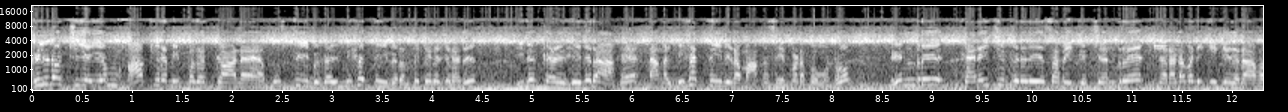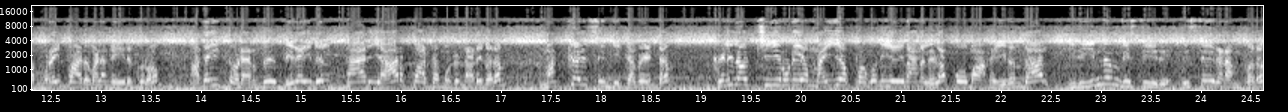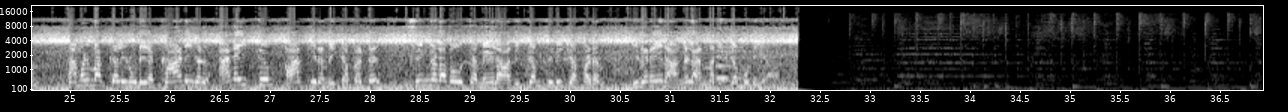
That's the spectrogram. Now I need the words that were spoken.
கிளிநொச்சியையும் ஆக்கிரமிப்பதற்கான முஸ்தீபுகள் மிக தீவிரம் பெற்றிருக்கிறது. இதுக்கு எதிராக நாங்கள் மிக தீவிரமாக செயற்பட போகின்றோம். இன்று கரைச்சி பிரதேச சபைக்கு சென்று இந்த நடவடிக்கைக்கு எதிராக முறைப்பாடு வழங்க இருக்கிறோம். அதைத் தொடர்ந்து விரைவில் பாரிய ஆர்ப்பாட்டம் ஒன்று நடைபெறும். மக்கள் சிந்திக்க வேண்டும். கிளிநொச்சியினுடைய மைய பகுதியை நாங்கள் இழப்போமாக இருந்தால் இது இன்னும் விஸ்தீர் விஸ்தீரணம் பெறும். தமிழ் மக்களினுடைய காணிகள் அனைத்தும் ஆக்கிரமிக்கப்பட்டு சிங்கள பௌத்த மேலாதிக்கம் திணிக்கப்படும். இதனை நாங்கள் அனுமதிக்க முடியாது.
